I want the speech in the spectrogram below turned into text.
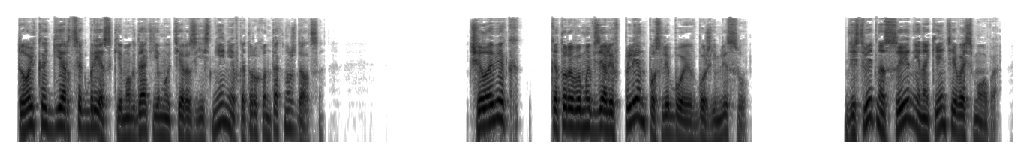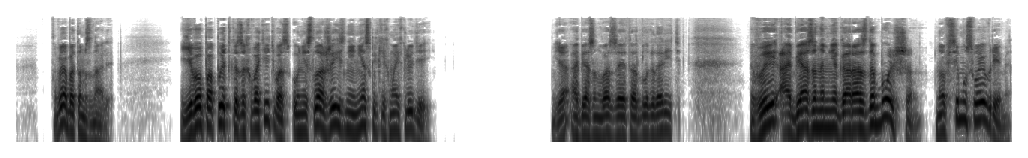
Только герцог Брестский мог дать ему те разъяснения, в которых он так нуждался. Человек, которого мы взяли в плен после боя в Божьем лесу, действительно сын Иннокентия VIII. Вы об этом знали. Его попытка захватить вас унесла жизни нескольких моих людей. Я обязан вас за это отблагодарить. Вы обязаны мне гораздо больше, но всему свое время.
